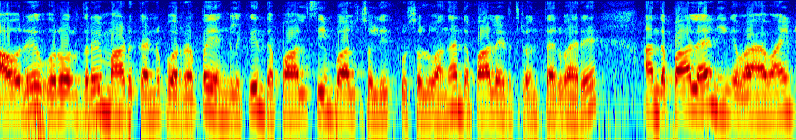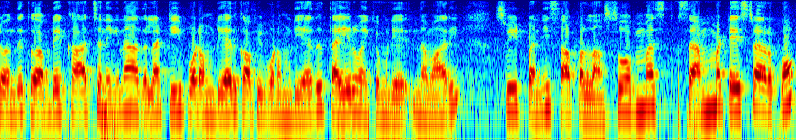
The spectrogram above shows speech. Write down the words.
அவர் ஒரு ஒரு தடவை மாடு கன்று போடுறப்ப எங்களுக்கு இந்த பால் சீம்பால் சொல்லி கு- சொல்லுவாங்க. அந்த பாலை எடுத்துகிட்டு வந்து தருவார். அந்த பாலை நீங்கள் வா வாங்கிட்டு வந்து அப்படியே காய்ச்சினீங்கன்னா அதெல்லாம் டீ போட முடியாது காஃபி போட முடியாது தயிரும் வைக்க முடியாது. இந்த மாதிரி ஸ்வீட் பண்ணி சாப்பிட்லாம். செம்ம செம்ம டேஸ்ட்டாக இருக்கும்.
